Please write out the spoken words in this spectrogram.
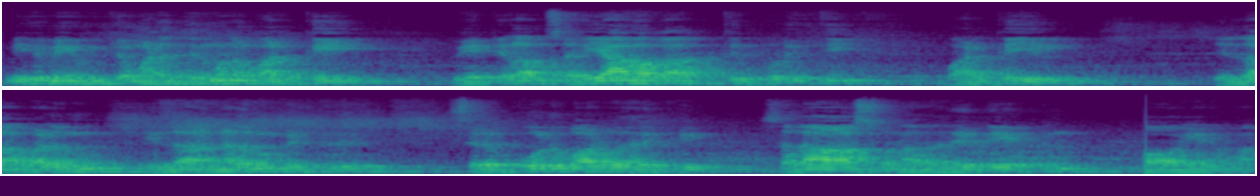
மிக மிக முக்கியமான திருமண வாழ்க்கை இவற்றையெல்லாம் சரியாக பார்த்து பொருத்தி வாழ்க்கையில் எல்லா வளமும் எல்லா நலமும் பெற்று சிறப்போடு வாழ்வதற்கு சதாஸ்வநாதர் நிறைவேற்றும் பாவயனமாக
